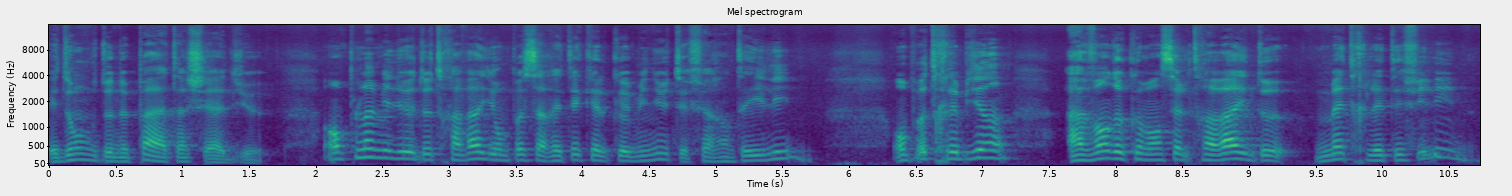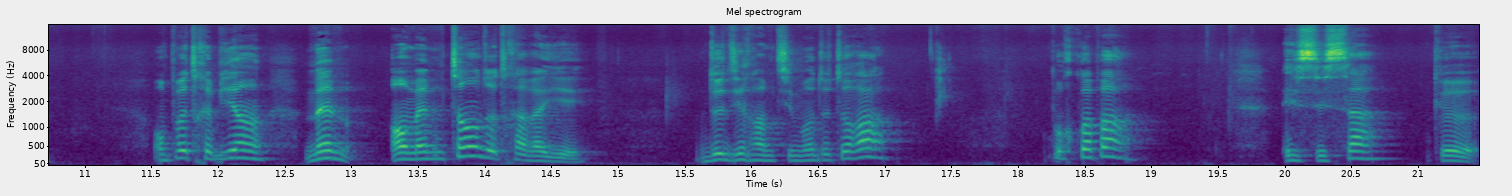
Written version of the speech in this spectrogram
et donc de ne pas attacher à Dieu. En plein milieu de travail, on peut s'arrêter quelques minutes et faire un teilim. On peut très bien, avant de commencer le travail, de mettre les téphilines. On peut très bien, même en même temps de travailler, de dire un petit mot de Torah. Pourquoi pas? Et c'est ça que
